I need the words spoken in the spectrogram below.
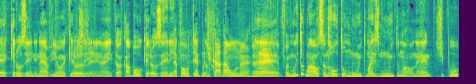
É querosene, né? Avião é querosene, Querosene. né? Então acabou o querosene. É, foi um tempo de cada um, né? É, foi muito mal. O Santos voltou muito, mas muito mal, né? Tipo,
